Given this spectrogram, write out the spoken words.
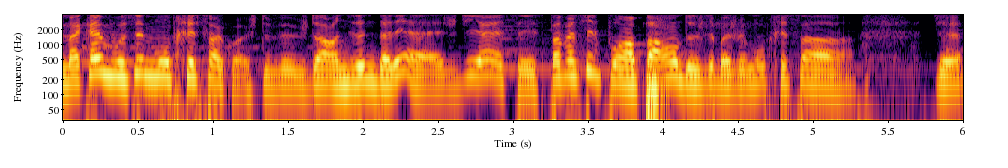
m'a, quand même osé me montrer ça, quoi. Je devais, je dois avoir une dizaine d'années. Je dis, ouais, c'est, c'est pas facile pour un parent de se dire, bah, je vais montrer ça. Je-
